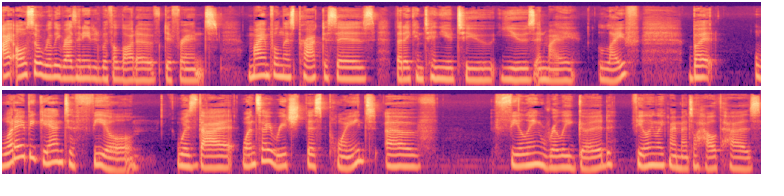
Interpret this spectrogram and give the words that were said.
I also really resonated with a lot of different mindfulness practices that I continue to use in my life. But what I began to feel was that once I reached this point of feeling really good, feeling like my mental health has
